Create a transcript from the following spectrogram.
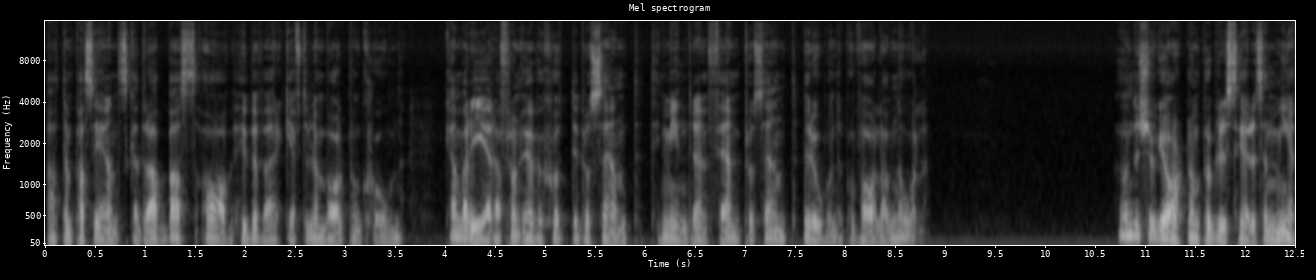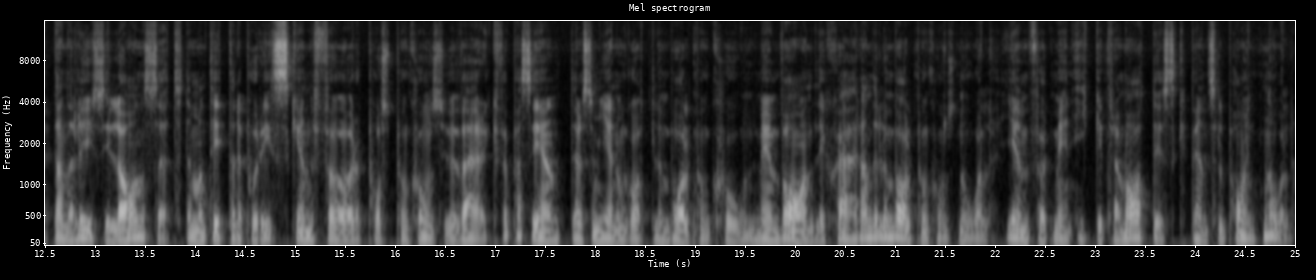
att en patient ska drabbas av huvudvärk efter lumbalpunktion kan variera från över 70% till mindre än 5% beroende på val av nål. Under 2018 publicerades en metaanalys i Lancet där man tittade på risken för postpunktionshuvudvärk för patienter som genomgått lumbalpunktion med en vanlig skärande lumbalpunktionsnål jämfört med en icke-traumatisk pencil point-nål.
